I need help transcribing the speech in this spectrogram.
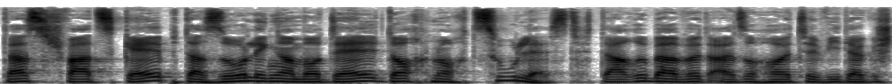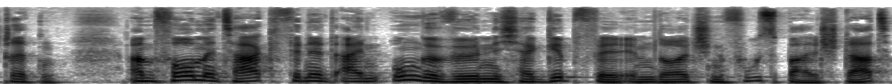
dass Schwarz-Gelb das Solinger Modell doch noch zulässt. Darüber wird also heute wieder gestritten. Am Vormittag findet ein ungewöhnlicher Gipfel im deutschen Fußball statt.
